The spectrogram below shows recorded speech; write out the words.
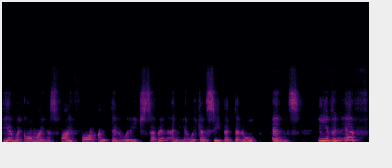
here we go minus five, four until we reach seven. And here we can see that the loop ends, even if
